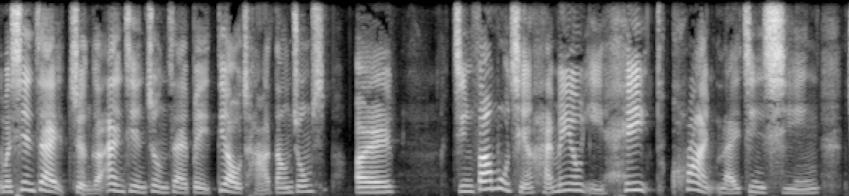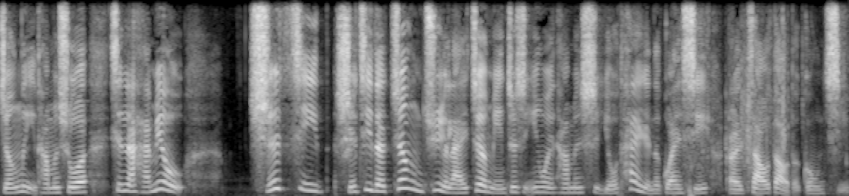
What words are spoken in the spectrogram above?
那么现在整个案件正在被调查当中，而警方目前还没有以 hate crime 来进行整理。他们说现在还没有实际实际的证据来证明这是因为他们是犹太人的关系而遭到的攻击。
